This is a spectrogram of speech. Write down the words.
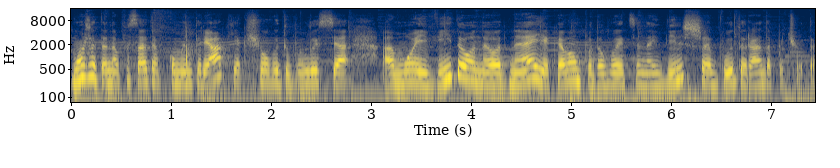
можете написати в коментарях, якщо ви дивилися е, моє відео, не одне, яке вам подобається найбільше, буду рада почути.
